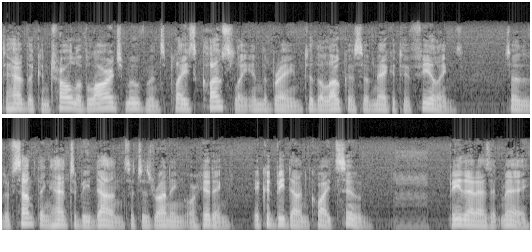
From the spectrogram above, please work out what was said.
to have the control of large movements placed closely in the brain to the locus of negative feelings, so that if something had to be done, such as running or hitting, it could be done quite soon. Be that as it may,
